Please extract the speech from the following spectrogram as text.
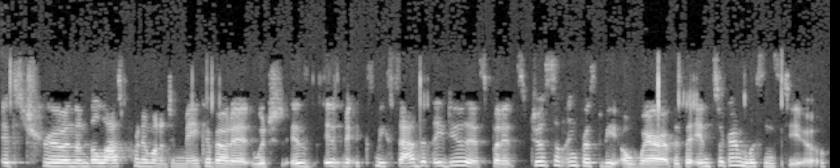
It's true. And then the last point I wanted to make about it, which is it makes me sad that they do this, but it's just something for us to be aware of, is that Instagram listens to you.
